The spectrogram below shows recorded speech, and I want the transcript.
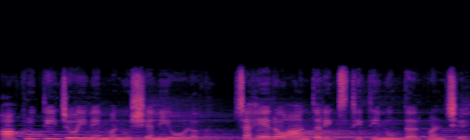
આકૃતિ જોઈને મનુષ્યની ઓળખ. ચહેરો આંતરિક સ્થિતિનું દર્પણ છે.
